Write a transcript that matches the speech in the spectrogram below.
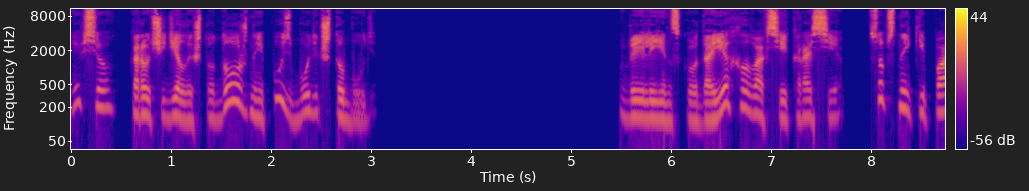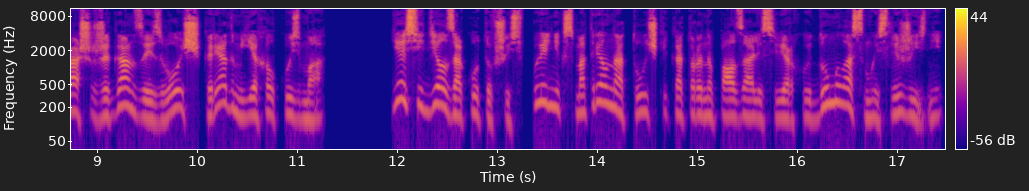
И все. Короче, делай, что должно, и пусть будет, что будет. До Ильинского доехал во всей красе. Собственный экипаж, Жиган за извозчика, рядом ехал Кузьма. Я сидел, закутавшись в пыльник, смотрел на тучки, которые наползали сверху, и думал о смысле жизни.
